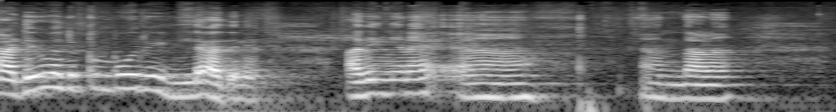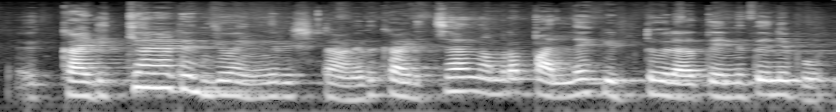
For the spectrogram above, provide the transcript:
കടുക് വലിപ്പം പോലും ഇല്ല അതിന്. അതിങ്ങനെ എന്താണ് കടിക്കാനായിട്ട് എനിക്ക് ഭയങ്കര ഇഷ്ടമാണ്. ഇത് കടിച്ചാൽ നമ്മുടെ പല്ലേ കിട്ടൂല തെന്നി തെന്നി പോകും.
